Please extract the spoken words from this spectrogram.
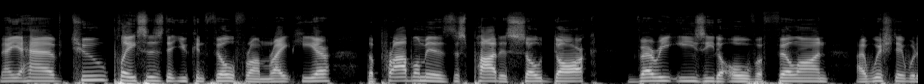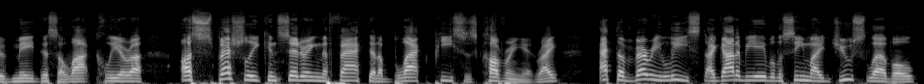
Now you have two places that you can fill from right here. The problem is this pot is so dark, very easy to overfill on. I wish they would have made this a lot clearer, especially considering the fact that a black piece is covering it, right? At the very least, I got to be able to see my juice level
